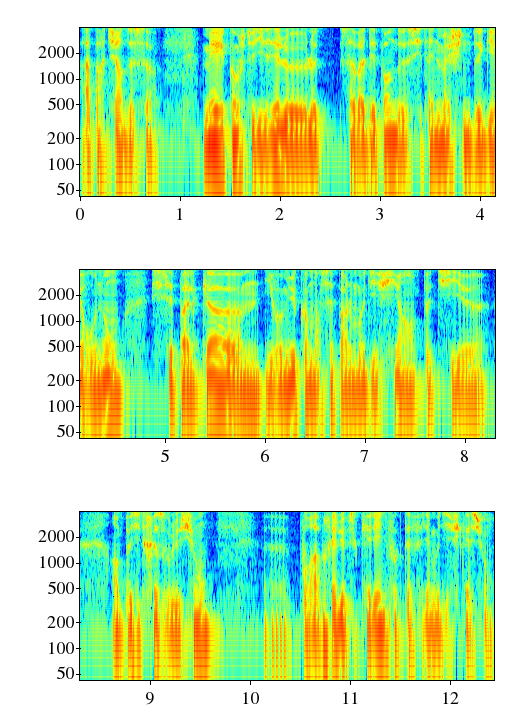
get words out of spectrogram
à partir de ça. Mais comme je te disais, ça va dépendre de si tu as une machine de guerre ou non. Si c'est pas le cas, euh, il vaut mieux commencer par le modifier en, euh, petite résolution pour après l'upscaler une fois que tu as fait les modifications.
